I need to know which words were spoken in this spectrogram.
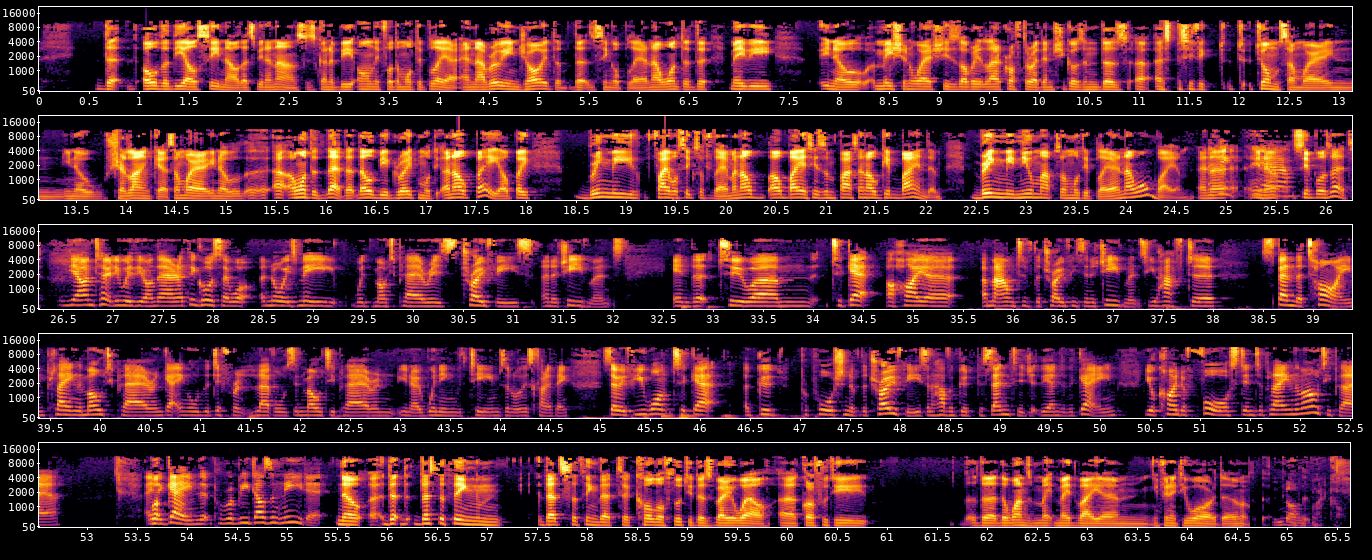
the all the DLC now that's been announced is going to be only for the multiplayer, and I really enjoyed the, the single player, and I wanted the maybe. You know, a mission where she's already Lara Croft already, and she goes and does a, a specific t- t- tomb somewhere in, you know, Sri Lanka, somewhere. You know, uh, I, I wanted that. That that would be a great multi, and I'll pay. I'll pay bring me five or six of them and I'll I'll buy a season pass and I'll keep buying them. Bring me new maps on multiplayer and I won't buy them. And I uh, you yeah. know, simple as that. Yeah, I'm totally with you on there. And I think also what annoys me with multiplayer is trophies and achievements. In that to um, to get a higher amount of the trophies and achievements, you have to spend the time playing the multiplayer and getting all the different levels in multiplayer and you know winning with teams and all this kind of thing. So if you want to get a good proportion of the trophies and have a good percentage at the end of the game, you're kind of forced into playing the multiplayer in Well- a game that probably doesn't need it. No, uh, th- th- that's the thing. That's the thing that uh, Call of Duty does very well. Uh, Call of Duty, the the ones ma- made by um, Infinity Ward, the Non-Black Ops.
